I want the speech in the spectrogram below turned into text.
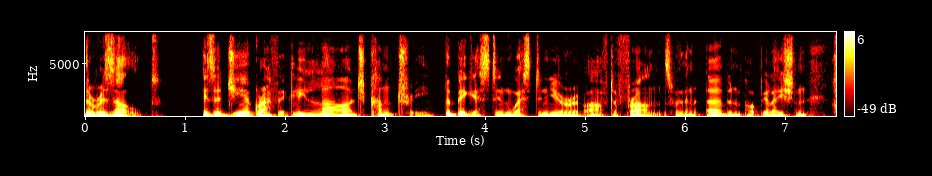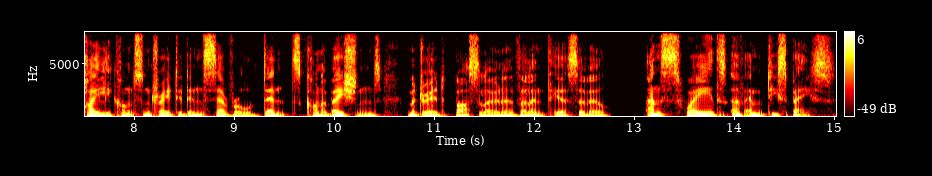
The result is a geographically large country, the biggest in Western Europe after France, with an urban population highly concentrated in several dense conurbations Madrid, Barcelona, Valencia, Seville, and swathes of empty space.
